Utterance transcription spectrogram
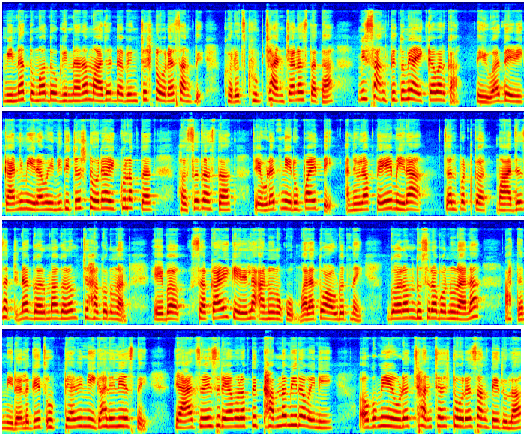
मी ना तुम्हा दोघींना ना माझ्या डबिंगच्या स्टोऱ्या सांगते. खरंच खूप छान छान असतात हा. मी सांगते तुम्ही ऐका बरं का. तेव्हा देविका आणि मीरा वहिनी तिच्या स्टोऱ्या ऐकू लागतात. हसत असतात. तेवढ्यात निरुपा येते आणि मला लागते ए मीरा चल पटकन. माझ्यासाठी ना गरमागरम चहा करून आण. हे बघ सकाळी केलेला आणू नको. मला तो आवडत नाही. गरम दुसरा बनवून आणा. आता मीरा लगेच उठते आणि निघालेली असते. त्याच वेळेस रिया मला लागते थांब ना मीरा वहिनी. अगं मी एवढ्या छान छान स्टोऱ्या सांगते तुला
